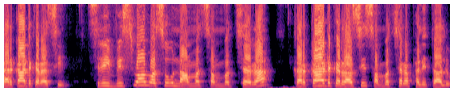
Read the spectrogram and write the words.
కర్కాటక రాశి. శ్రీ విశ్వావసు నామ సంవత్సర కర్కాటక రాశి సంవత్సర ఫలితాలు.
